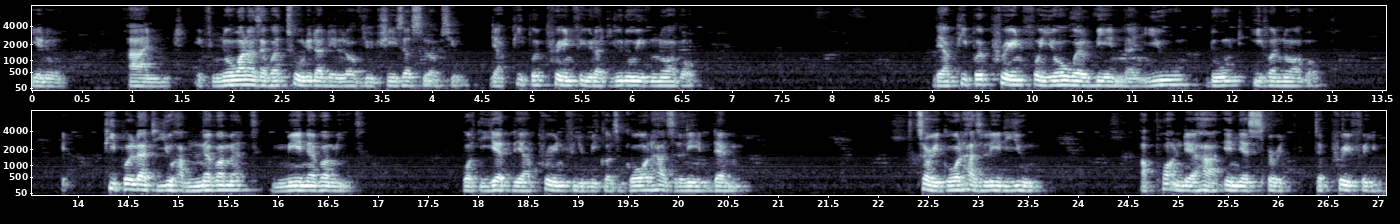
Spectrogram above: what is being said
You know, and if no one has ever told you that they love you, Jesus loves you. There are people praying for you that you don't even know about. There are people praying for your well being that you don't even know about. people that you have never met, may never meet, but yet they are praying for you because God has laid them, sorry, God has laid you upon their heart, in their spirit, to pray for you.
